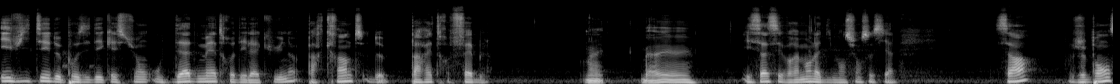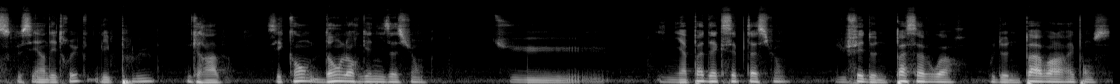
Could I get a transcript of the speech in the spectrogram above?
éviter de poser des questions ou d'admettre des lacunes par crainte de paraître faible. Ouais. Bah ouais. Et ça, c'est vraiment la dimension sociale. Ça, je pense que c'est un des trucs les plus graves. C'est quand dans l'organisation, tu... il n'y a pas d'acceptation du fait de ne pas savoir ou de ne pas avoir la réponse,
